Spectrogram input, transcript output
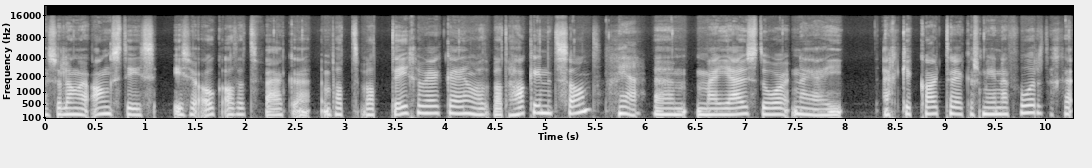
zolang er angst is, is er ook altijd vaak wat, wat tegenwerken en wat, wat hak in het zand. Ja. Um, maar juist door nou ja, eigenlijk je karttrekkers meer naar voren te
